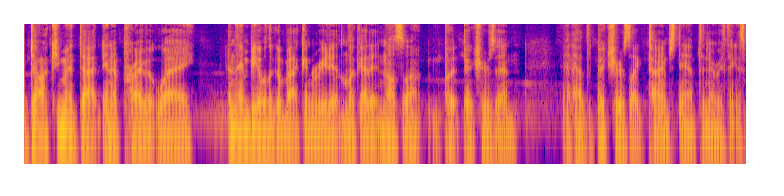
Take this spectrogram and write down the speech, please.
document that in a private way and then be able to go back and read it and look at it and also put pictures in and have the pictures like time stamped and everything. It's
